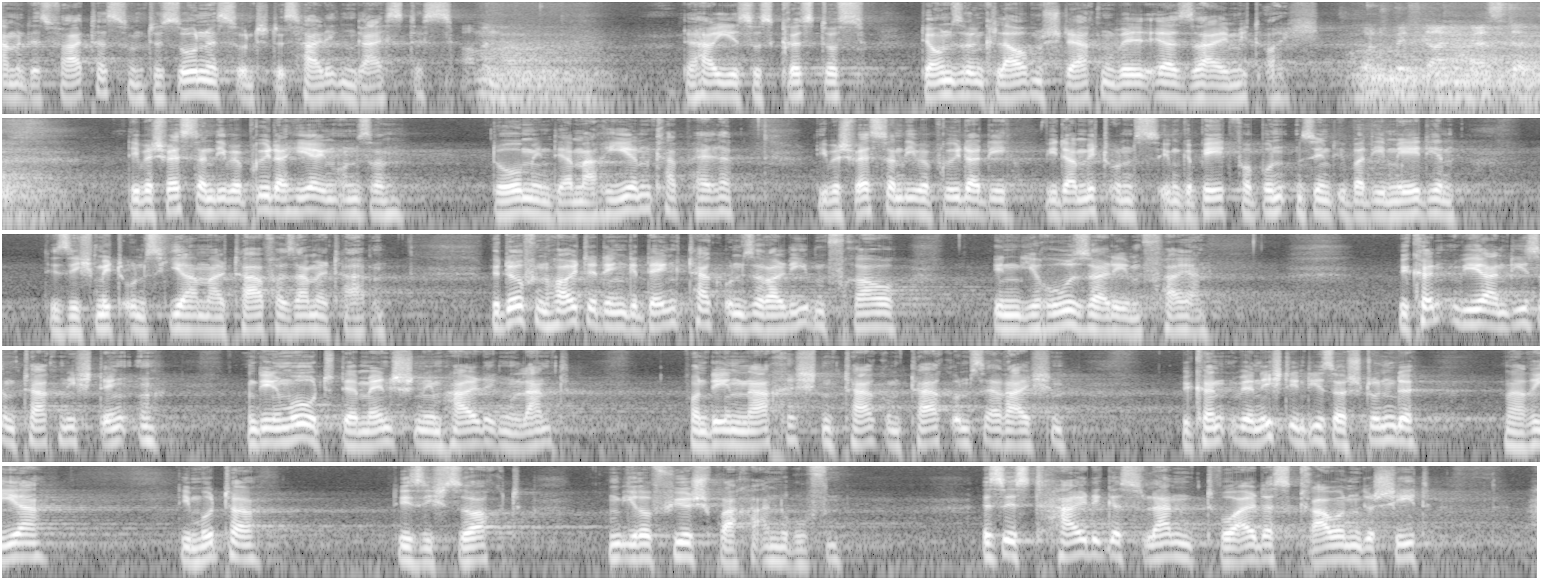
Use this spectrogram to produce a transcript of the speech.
Namen des Vaters und des Sohnes und des Heiligen Geistes. Amen. Der Herr Jesus Christus, der unseren Glauben stärken will, er sei mit euch. Und mit deinem Geiste. Liebe Schwestern, liebe Brüder hier in unserem Dom, in der Marienkapelle, liebe Schwestern, liebe Brüder, die wieder mit uns im Gebet verbunden sind über die Medien, die sich mit uns hier am Altar versammelt haben. Wir dürfen heute den Gedenktag unserer lieben Frau in Jerusalem feiern. Wie könnten wir an diesem Tag nicht denken an die Not der Menschen im heiligen Land, von denen Nachrichten Tag um Tag uns erreichen? Wie könnten wir nicht in dieser Stunde Maria, die Mutter, die sich sorgt, um ihre Fürsprache anrufen? Es ist heiliges Land, wo all das Grauen geschieht.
